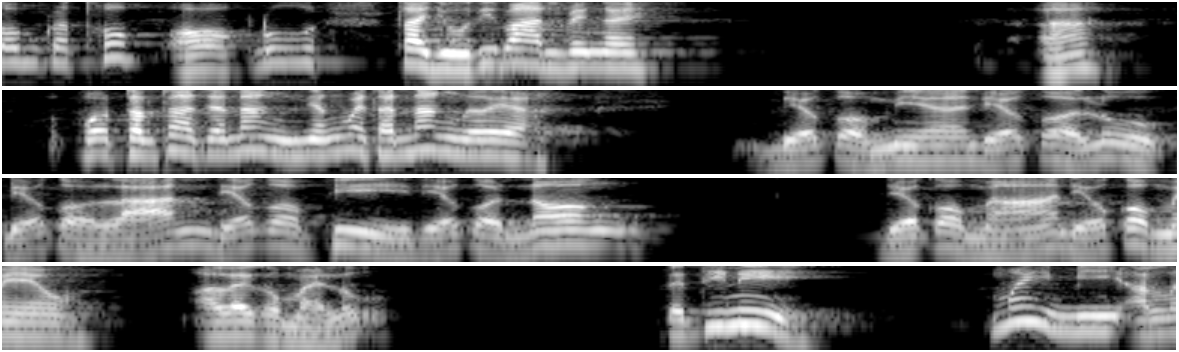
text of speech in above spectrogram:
ลมกระทบออกดู ถ้าอยู่ที่บ้านเป็นไงอะพอทำท่าจะนั่งยังไม่ทันนั่งเลยอะ่ะเดี๋ยวก็เมีย เดี๋ยวก็ลูก เดี๋ยวก็หลาน เดี๋ยวก็พี่ เดี๋ยวก็น้อง เดี๋ยวก็หมา เดี๋ยวก็แมว อะไรก็ไม่รู้แต่ที่นี่ไม่มีอะไร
